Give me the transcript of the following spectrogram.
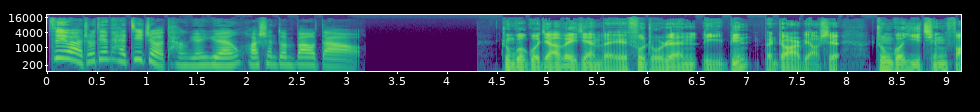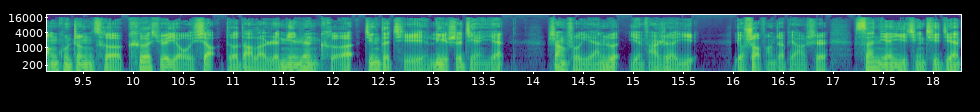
自由亚洲电台记者唐媛媛，华盛顿报道。中国国家卫健委副主任李斌本周二表示，中国疫情防控政策科学有效，得到了人民认可，经得起历史检验。上述言论引发热议。有受访者表示，三年疫情期间，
